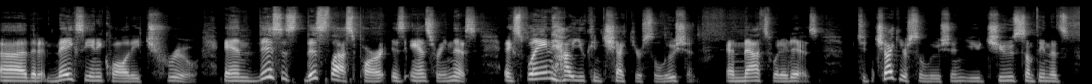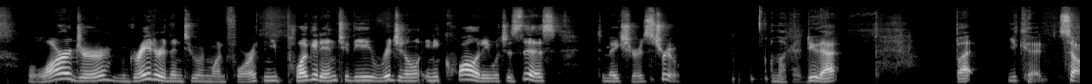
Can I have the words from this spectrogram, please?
uh, that it makes the inequality true. And this is this last part is answering this. Explain how you can check your solution. And that's what it is. To check your solution, you choose something that's larger, greater than 2 and 1 fourth, and you plug it into the original inequality, which is this, to make sure it's true. I'm not going to do that, but you could. So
